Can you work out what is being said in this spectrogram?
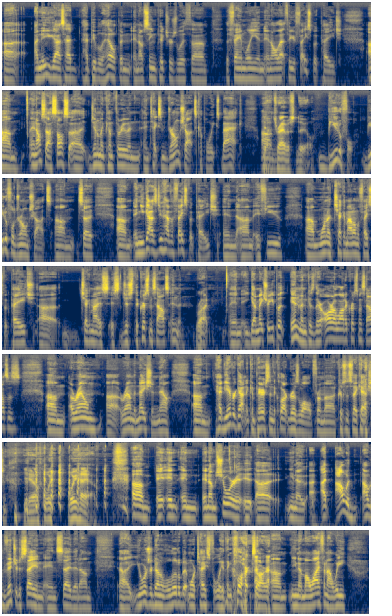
uh, I knew you guys had had people to help, and, and I've seen pictures with uh, the family and, and all that through your Facebook page. Um, and also, I saw a gentleman come through and, and take some drone shots a couple weeks back. Yeah, Um, Travis Dill. beautiful, beautiful drone shots. Um, so, um, and you guys do have a Facebook page, and um, if you um, want to check them out on the Facebook page, uh, check them out. It's, it's just the Christmas House Inman, Right. And you got to make sure you put Inman because there are a lot of Christmas houses um, around uh, around the nation. Now, um, have you ever gotten a comparison to Clark Griswold from uh, Christmas Vacation? Yeah, we, we have. um, and, and and and I'm sure it. Uh, you know, I, I would I would venture to say and, and say that um, uh, yours are done a little bit more tastefully than Clark's are. um, you know, my wife and I we.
